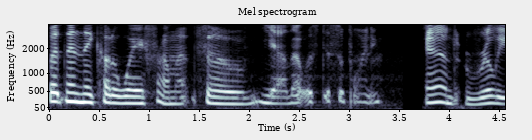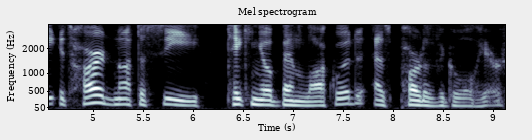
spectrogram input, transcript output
but then they cut away from it. So yeah, that was disappointing. And really, it's hard not to see taking out Ben Lockwood as part of the goal here.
